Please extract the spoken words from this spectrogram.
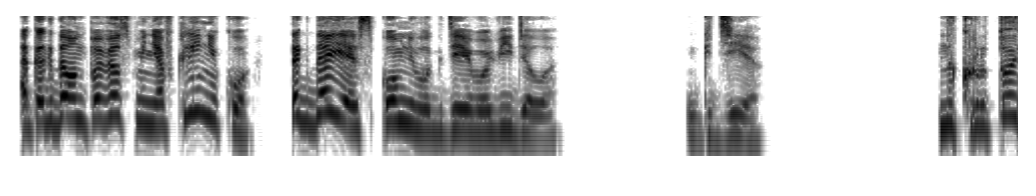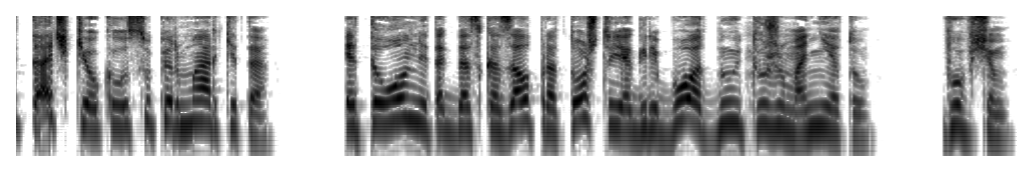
А когда он повез меня в клинику, тогда я и вспомнила, где его видела. Где? На крутой тачке около супермаркета. Это он мне тогда сказал про то, что я гребу одну и ту же монету. В общем,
